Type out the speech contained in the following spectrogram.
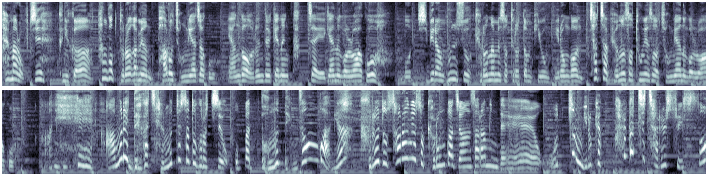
할 말 없지? 그니까 한국 돌아가면 바로 정리하자고. 양가 어른들께는 각자 얘기하는 걸로 하고 뭐 집이랑 혼수 결혼하면서 들었던 비용 이런 건 차차 변호사 통해서 정리하는 걸로 하고 아니 아무리 내가 잘못했어도 그렇지 오빠 너무 냉정한 거 아니야? 그래도 사랑해서 결혼까지 한 사람인데 어쩜 이렇게 칼같이 자를 수 있어?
